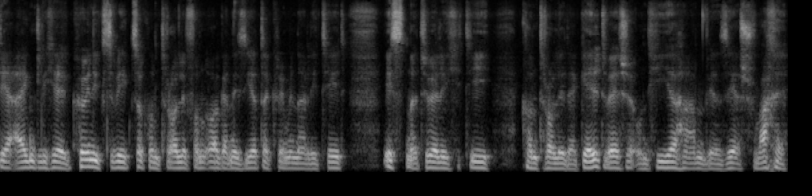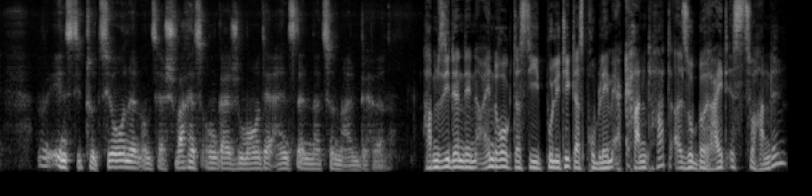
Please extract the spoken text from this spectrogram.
der eigentliche Königsweg zur Kontrolle von organisierter Kriminalität ist natürlich die Kontrolle der Geldwäsche. Und hier haben wir sehr schwache Institutionen und sehr schwaches Engagement der einzelnen nationalen Behörden. Haben Sie denn den Eindruck, dass die Politik das Problem erkannt hat, also bereit ist zu handeln?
